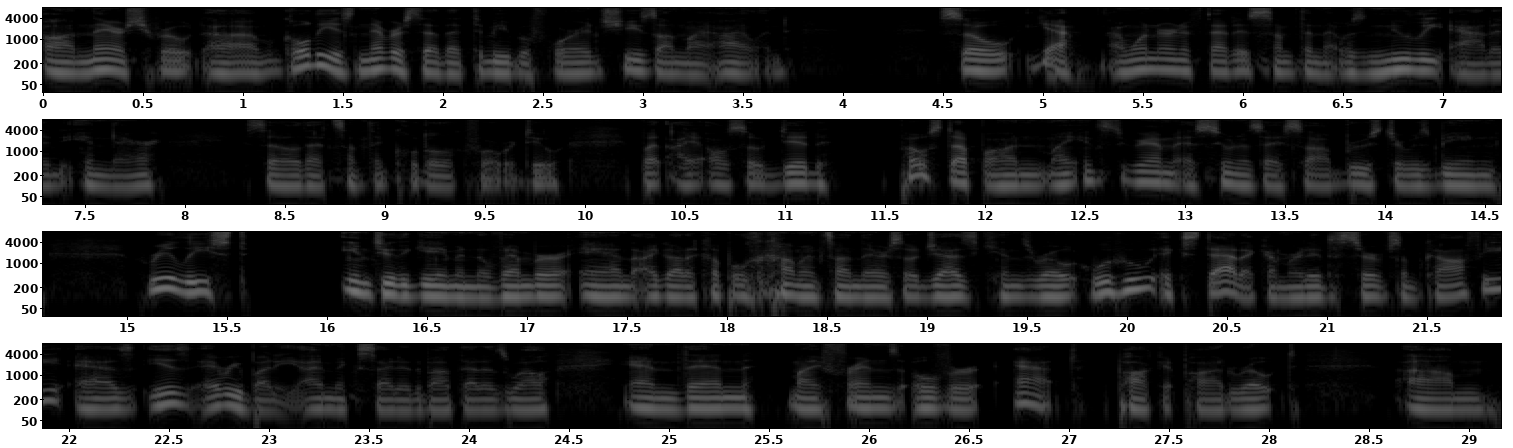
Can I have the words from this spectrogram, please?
on there. She wrote, uh, "Goldie has never said that to me before, and she's on my island." So yeah, I'm wondering if that is something that was newly added in there. So that's something cool to look forward to. But I also did post up on my Instagram as soon as I saw Brewster was being released into the game in November, and I got a couple of comments on there. So Jazzkins wrote, "Woohoo, ecstatic! I'm ready to serve some coffee, as is everybody. I'm excited about that as well." And then my friends over at Pocket Pod wrote um,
